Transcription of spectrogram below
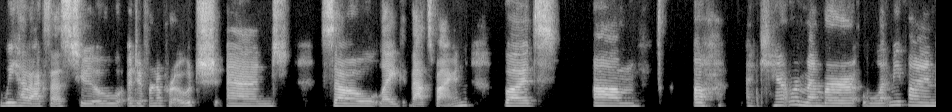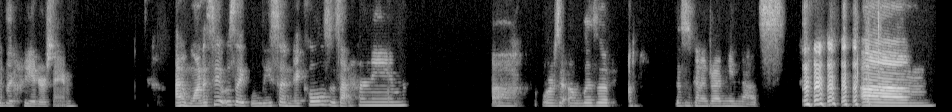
we have access to a different approach and so like that's fine. But um oh, I can't remember. Let me find the creator's name. I want to say it was like Lisa Nichols. Is that her name? Uh, or is it Elizabeth? This is gonna drive me nuts. um,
